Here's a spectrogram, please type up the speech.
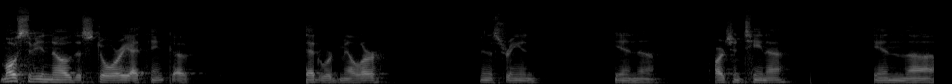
Most of you know the story, I think, of Edward Miller ministering in, in uh, Argentina in the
